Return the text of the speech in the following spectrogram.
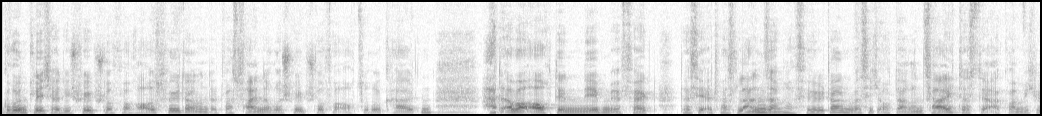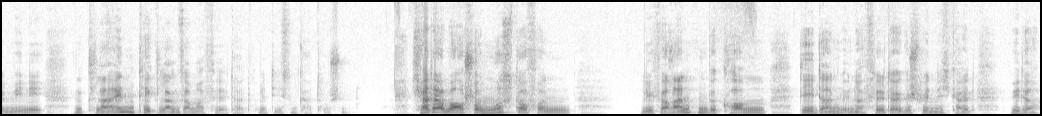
gründlicher die Schwebstoffe rausfiltern und etwas feinere Schwebstoffe auch zurückhalten, hat aber auch den Nebeneffekt, dass sie etwas langsamer filtern, was sich auch darin zeigt, dass der Aquamichel Mini einen kleinen Tick langsamer filtert mit diesen Kartuschen. Ich hatte aber auch schon Muster von Lieferanten bekommen, die dann in der Filtergeschwindigkeit wieder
